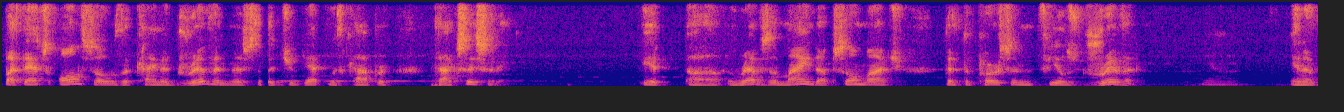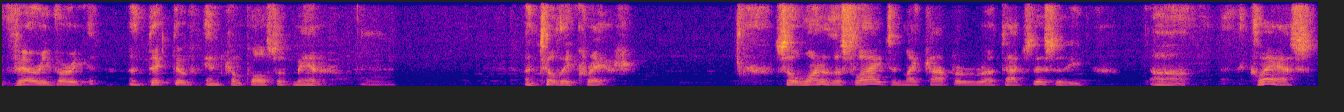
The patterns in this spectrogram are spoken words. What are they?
but that's also the kind of drivenness that you get with copper toxicity. It uh, revs the mind up so much that the person feels driven Yeah. in a very, very addictive and compulsive manner until they crash. So, one of the slides in my copper uh, toxicity uh, class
